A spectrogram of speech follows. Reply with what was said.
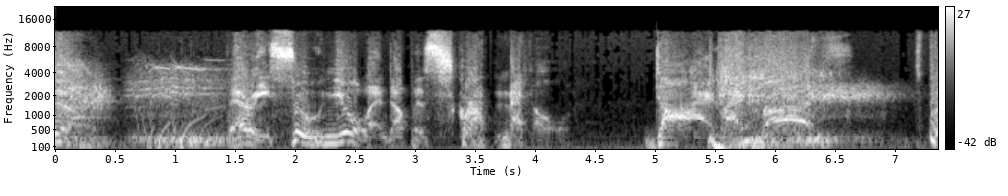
Very soon you'll end up as scrap metal. Die like this! Split!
